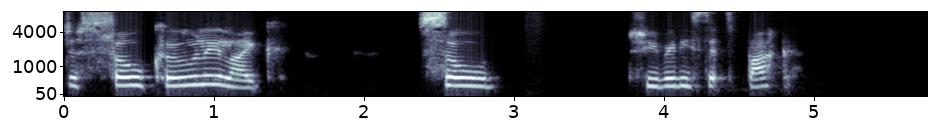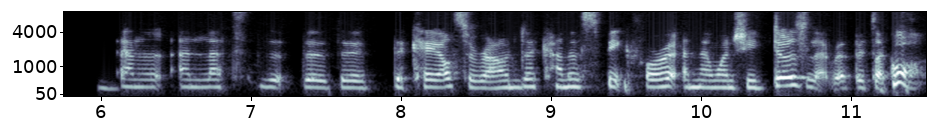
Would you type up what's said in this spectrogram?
just so coolly, like so she really sits back mm. and and lets the, the, the, the chaos around her kind of speak for it. And then when she does let rip, it's like, oh,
